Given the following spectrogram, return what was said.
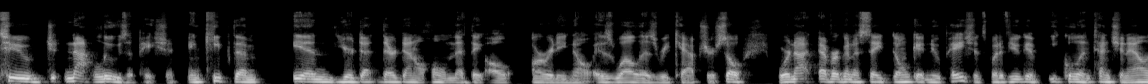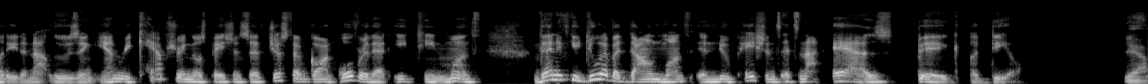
to j- not lose a patient and keep them in your de- their dental home that they all already know, as well as recapture. So we're not ever going to say don't get new patients, but if you give equal intentionality to not losing and recapturing those patients that just have gone over that 18 month, then if you do have a down month in new patients, it's not as big a deal. Yeah.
